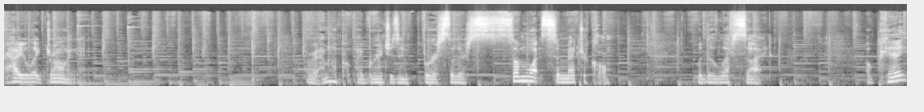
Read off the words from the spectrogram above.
or how you like drawing it. Alright, I'm going to put my branches in first so they're somewhat symmetrical with the left side. Okay.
